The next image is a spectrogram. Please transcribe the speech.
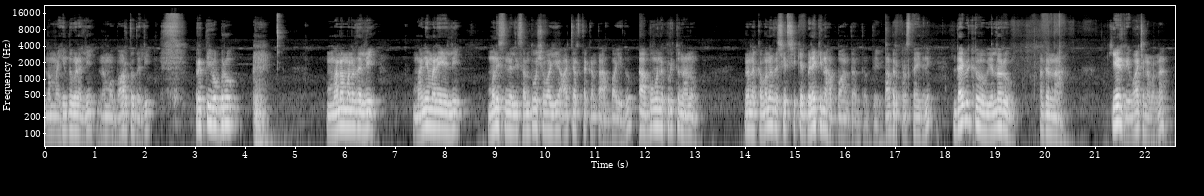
ನಮ್ಮ ಹಿಂದೂಗಳಲ್ಲಿ, ನಮ್ಮ ಭಾರತದಲ್ಲಿ ಪ್ರತಿಯೊಬ್ಬರು ಮನ ಮನದಲ್ಲಿ ಮನೆ ಮನೆಯಲ್ಲಿ ಮನಸ್ಸಿನಲ್ಲಿ ಸಂತೋಷವಾಗಿ ಆಚರಿಸ್ತಕ್ಕಂಥ ಹಬ್ಬ ಇದು. ಆ ಹಬ್ಬವನ್ನು ಕುರಿತು ನಾನು ನನ್ನ ಕವನದ ಶೀರ್ಷಿಕೆ ಬೆಳಕಿನ ಹಬ್ಬ ಅಂತ ಅಂತಂತೇಳಿ ಆಧಾರಪಡಿಸ್ತಾ ಇದ್ದೀನಿ. ದಯವಿಟ್ಟು ಎಲ್ಲರೂ ಅದನ್ನು ಕೇಳ್ರಿ ವಾಚನವನ್ನು.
